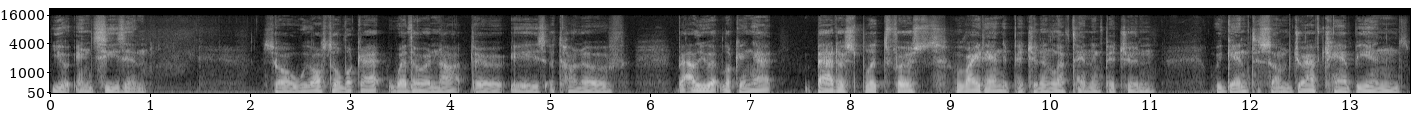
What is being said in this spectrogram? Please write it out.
you're in season. So we also look at whether or not there is a ton of value at looking at batter splits first, right-handed pitching and left-handed pitching. We get into some draft champions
